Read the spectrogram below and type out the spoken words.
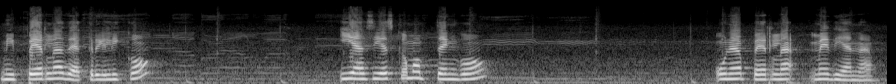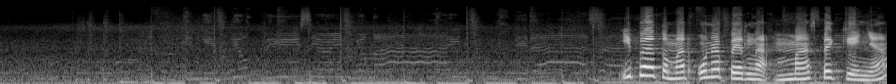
mi perla de acrílico. Y así es como obtengo una perla mediana. Y para tomar una perla más pequeña,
